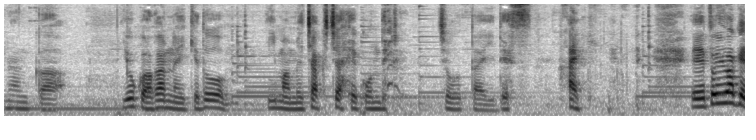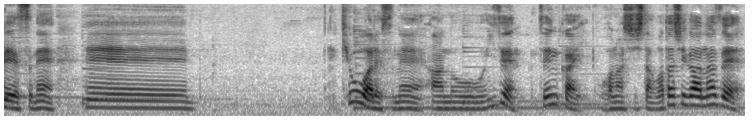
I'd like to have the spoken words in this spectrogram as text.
なんかよくわかんないけど今めちゃくちゃへこんでる 状態です。はい、えー、というわけでですね、えー、今日はですねあの以前前回お話しした私がなぜ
